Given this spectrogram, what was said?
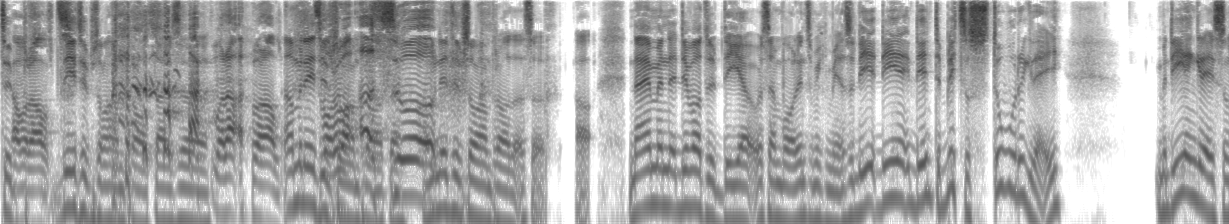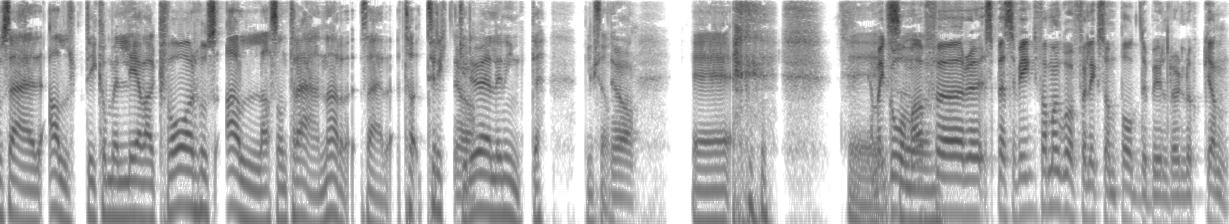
Typ, Ja, var det allt? det är typ så han pratar. Så. Var det, var det allt? Ja men det är typ Svarar så han pratar. "Alltså." Ja, men det är typ så han pratar. Så. Ja. Nej men det var typ det och sen var det inte så mycket mer. Så det, det, det är inte blivit så stor grej. Men det är en grej som så här alltid kommer leva kvar hos alla som tränar. Så här, trycker Ja. du eller inte? Liksom. Ja. Eh, ja, men går så- man för, specifikt för man går för liksom bodybuilder-looken.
